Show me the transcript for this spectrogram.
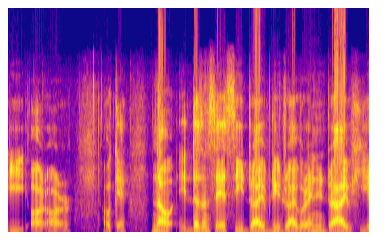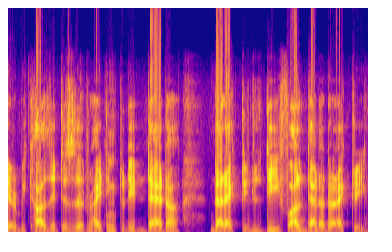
err okay. Now it doesn't say c drive d drive or any drive here because it is writing to the data directory default data directory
